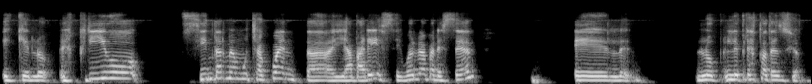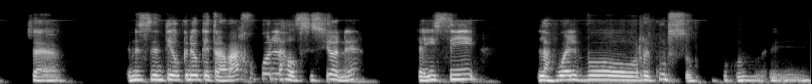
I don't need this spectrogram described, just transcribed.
y que lo escribo sin darme mucha cuenta y aparece y vuelve a aparecer, le, le, presto atención. O sea, en ese sentido creo que trabajo con las obsesiones, que ahí sí las vuelvo recursos. Eh,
